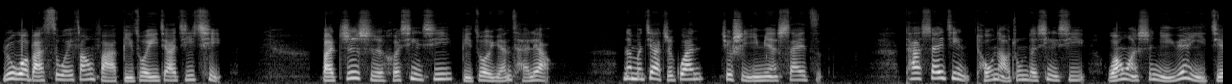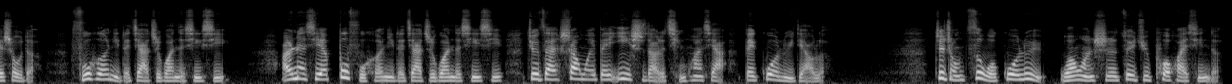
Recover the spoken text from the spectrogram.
如果把思维方法比作一架机器，把知识和信息比作原材料。那么价值观就是一面筛子，它筛进头脑中的信息，往往是你愿意接受的、符合你的价值观的信息，而那些不符合你的价值观的信息，就在尚未被意识到的情况下被过滤掉了。这种自我过滤往往是最具破坏性的，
